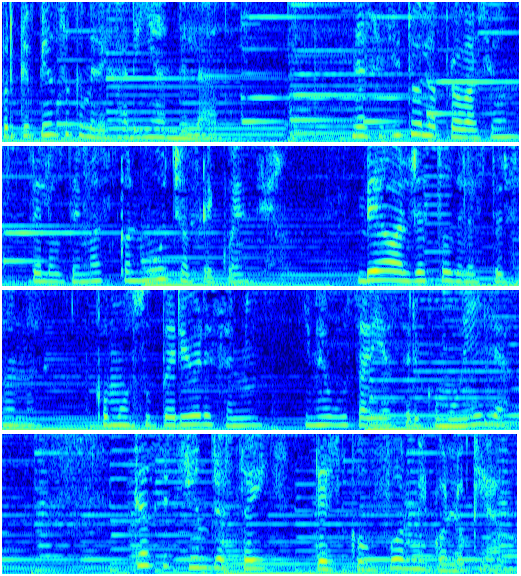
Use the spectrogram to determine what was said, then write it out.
porque pienso que me dejarían de lado. Necesito la aprobación de los demás con mucha frecuencia. Veo al resto de las personas como superiores a mí y me gustaría ser como ellas. Casi siempre estoy desconforme con lo que hago,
